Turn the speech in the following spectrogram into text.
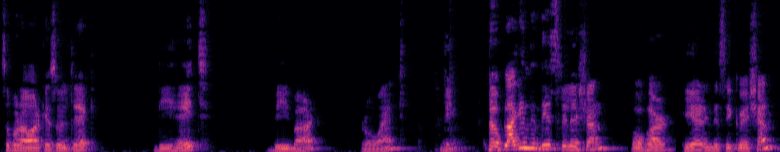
So for our case, we'll take dH, V bar, rho and mu. Now plug in this relation over here in this equation,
